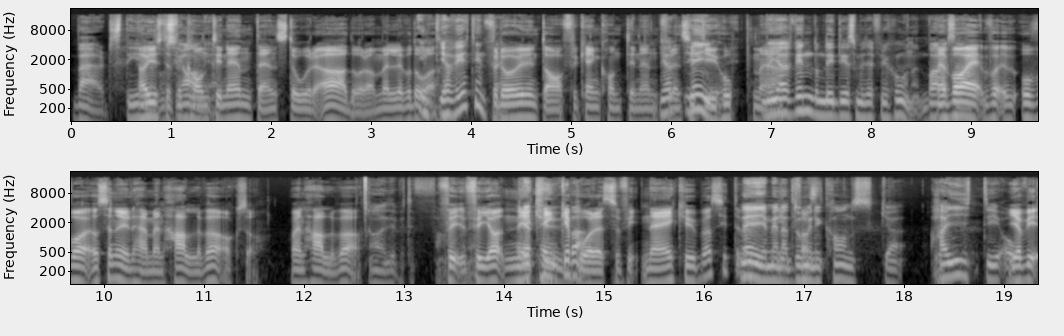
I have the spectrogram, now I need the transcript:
världsdelen Ja just det, för Oceanien. kontinent är en stor ö då, då men eller vadå? Inte- Jag vet inte. För då är ju inte Afrika en kontinent, Ja, för den sitter nej, ju ihop med Men jag vet inte om det är det som är definitionen. Bara Men vad är, vad, och, vad, och sen är det det här med en halvö också Vad är en halvö? Ja, det vet jag fan. För, för jag, när jag tänker Kuba? på det så Nej, Kuba sitter väl Nej, jag menar fast. dominikanska, Haiti och... Jag vet,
